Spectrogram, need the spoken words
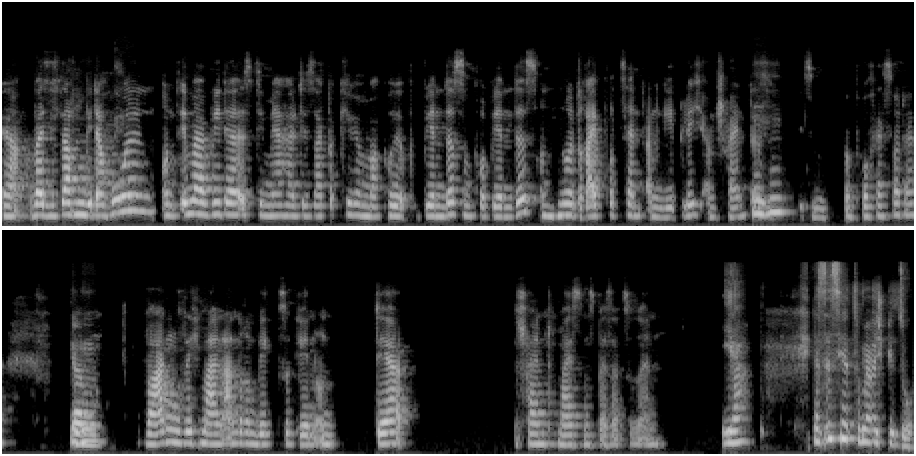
Ja, weil sich Sachen wiederholen und immer wieder ist die Mehrheit, die sagt, okay, wir mal probieren das und probieren das und nur drei Prozent angeblich, anscheinend, also mhm. diesem Professor da, ähm, mhm. wagen sich mal einen anderen Weg zu gehen und der scheint meistens besser zu sein. Ja, das ist ja zum Beispiel so.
